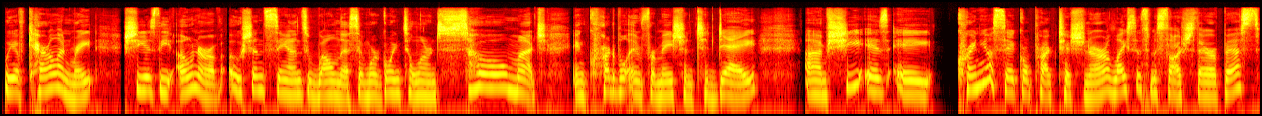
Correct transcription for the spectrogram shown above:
We have Carolyn Raitt. She is the owner of Ocean Sands Wellness, and we're going to learn so much incredible information today. Um, she is a craniosacral practitioner, licensed massage therapist,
